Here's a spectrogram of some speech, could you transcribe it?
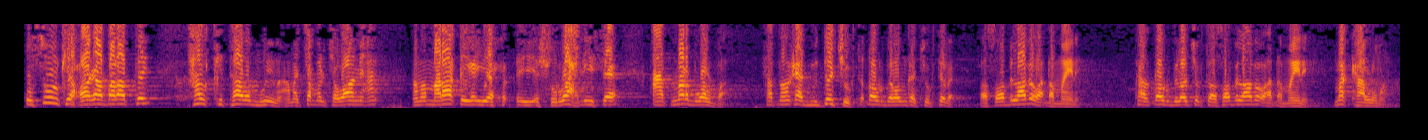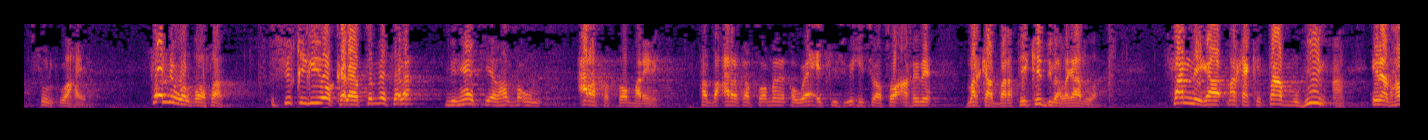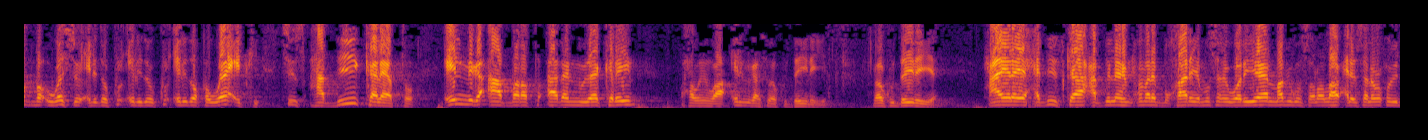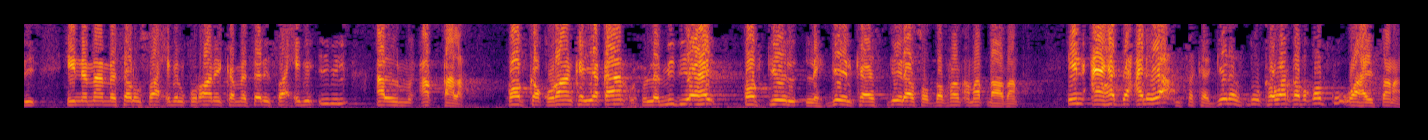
usuulkii xoogaa baratay hal kitaaba muhiima ama jamcu jawaamica ama maraaqiga iyo shuruuxdiisa aad mar walba hadda markaad muddo joogto dhowr bilood markaad joogtaba waa soo bilaabay waa dhammayna markaad dhowr bilood joogto soo bilaabay waa dhammayna ma kaaluma usuulkii waa hayda fanni walba waa saas fiqigii oo kaleeto maalan minhaajkeeda hadba uun carabkaad soo marina hadba carabkaad soo marina qawaacidkiisi wixiisi soo akrine markaad baratay kadib laga hadla fanniga marka kitaab muhiim ah inaad hadba uga soo celido ku celido ku celido qawaacidkii si haddii kaleeto cilmiga aad barato aadan mudaakarayn waxa wey waa cilmigaas waa ku daynaya waa ku daynaya maxaa yeelay xadiiska cabdullahi bn cumar bukhaari iyo muslim wariyeen nabigu sala allahu alay waslm wuxuu yidhi inamaa maalu saaxibi اlqur'aani ka maali saaxibi اlibil almucaqala. Qofka qur'aanka yaqaan wuxuu la mid yahay qof geel leh geelkaas geelaasoo dabran ama dhaadan. In caahada calayha amsaka geelaas duu ka warqabo qofku waa haysana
